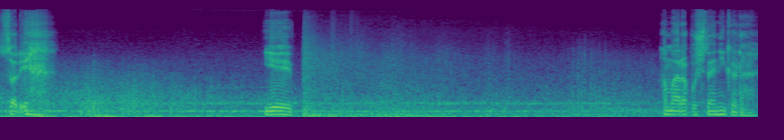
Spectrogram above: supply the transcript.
सॉरी ये हमारा पुश्तैनी कड़ा है।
